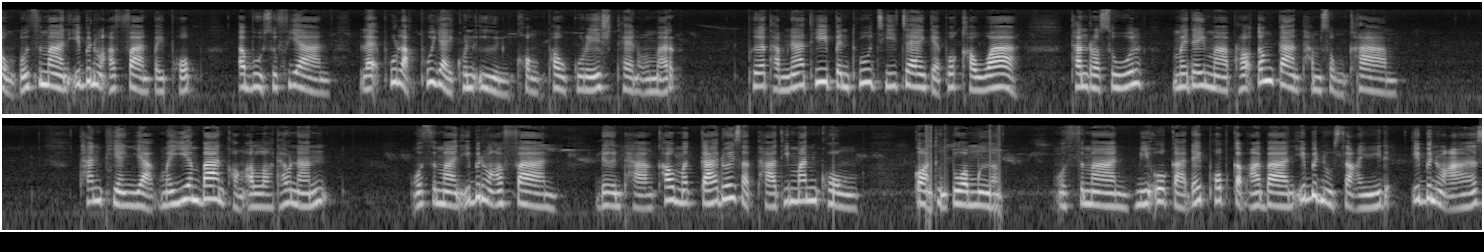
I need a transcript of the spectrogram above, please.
ส่งอุสมานอิบนุอัฟฟานไปพบ อบูซุฟยาน และผู้หลักผู้ใหญ่คนอื่นของเผ่ากุเรชแทนอุมัร เพื่อทำหน้าที่เป็นทูตชี้แจงแก่พวกเขาว่า ท่านรอซูลไม่ได้มาเพราะต้องการทำสงคราม ท่านเพียงอยากมาเยี่ยมบ้านของอัลลอฮ์เท่านั้นอุสมานอิบนุอัฟฟาน เดินทางเข้ามักกะด้วยศรัทธาที่มั่นคง ก่อนถึงตัวเมืองอุสมานมีโอกาสได้พบกับอาบานอิบนุซาอิดอิบนุอาส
